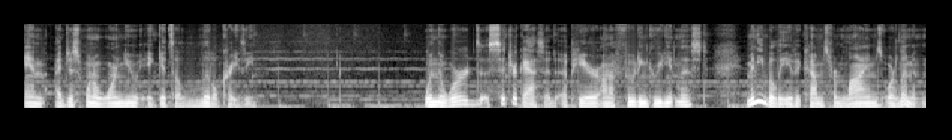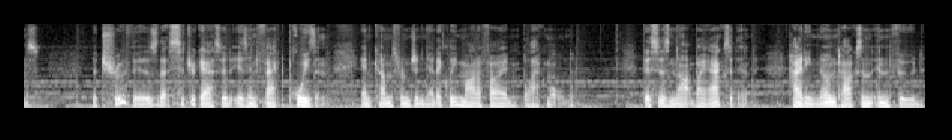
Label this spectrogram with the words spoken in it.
and I just want to warn you it gets a little crazy. When the words citric acid appear on a food ingredient list, many believe it comes from limes or lemons. The truth is that citric acid is in fact poison and comes from genetically modified black mold. This is not by accident. Hiding known toxins in food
